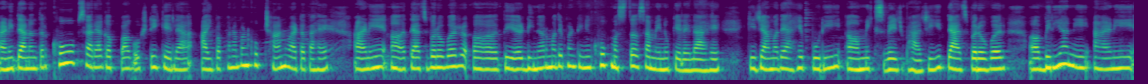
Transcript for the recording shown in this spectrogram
आणि त्यानंतर खूप साऱ्या गप्पा गोष्टी केल्या. आई पप्पांना पण खूप छान वाटत आहे. आणि त्याचबरोबर ते डिनरमध्ये पण तिने खूप मस्त असा मेनू केलेला आहे की ज्यामध्ये आहे पुरी मिक्स व्हेज भाजी त्याचबरोबर बिर्याणी आणि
